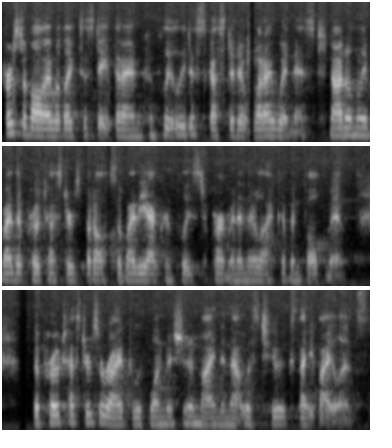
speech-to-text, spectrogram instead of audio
First of all, I would like to state that I am completely disgusted at what I witnessed, not only by the protesters, but also by the Akron Police Department and their lack of involvement. The protesters arrived with one mission in mind, and that was to excite violence.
